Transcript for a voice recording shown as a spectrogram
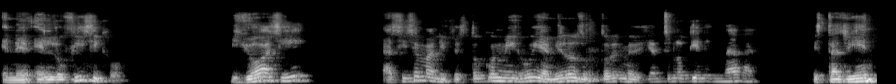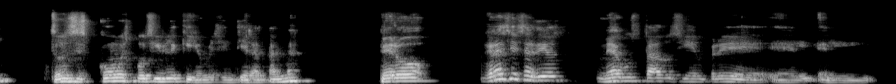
en, en lo físico. Y yo así, así se manifestó conmigo y a mí los doctores me decían, tú no tienes nada, estás bien. Entonces, ¿cómo es posible que yo me sintiera tan mal? Pero gracias a Dios me ha gustado siempre el,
